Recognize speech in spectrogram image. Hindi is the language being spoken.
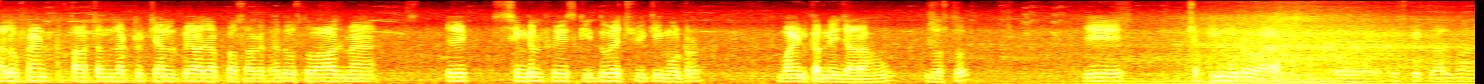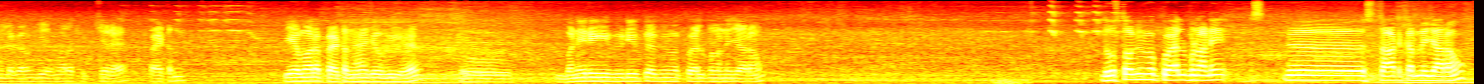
Hello friend, Tarachand electric channel पे आज आपका स्वागत है। दोस्तों, आज मैं एक सिंगल फेस की दो एच की मोटर वाइंड करने जा रहा हूँ। दोस्तों, ये चक्की मोटर है तो इसके कोयल बनाने लगा हूँ। ये हमारा पिक्चर है पैटर्न ये हमारा पैटर्न है, जो भी है। तो बने रही वीडियो पे, अभी मैं कोयल बनाने जा रहा हूँ। दोस्तों, अभी मैं कोयल बनाने स्टार्ट करने जा रहा हूँ।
